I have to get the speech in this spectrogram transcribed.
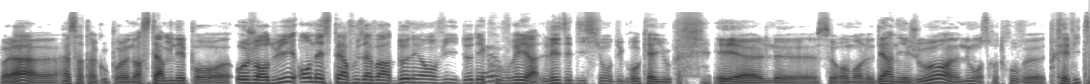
Voilà, un certain coup pour le noir, c'est terminé pour aujourd'hui. On espère vous avoir donné envie de découvrir les éditions du Gros Caillou et le, ce roman Le Dernier Jour. Nous, on se retrouve très vite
